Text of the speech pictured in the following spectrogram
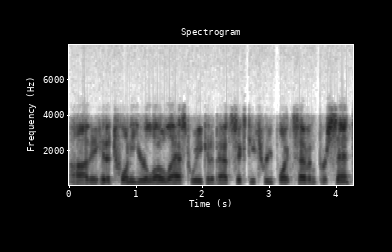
Uh, they hit a 20 year low last week at about 63.7%.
